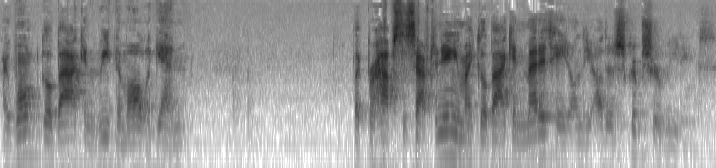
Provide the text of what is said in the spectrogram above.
I won't go back and read them all again. But perhaps this afternoon you might go back and meditate on the other scripture readings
